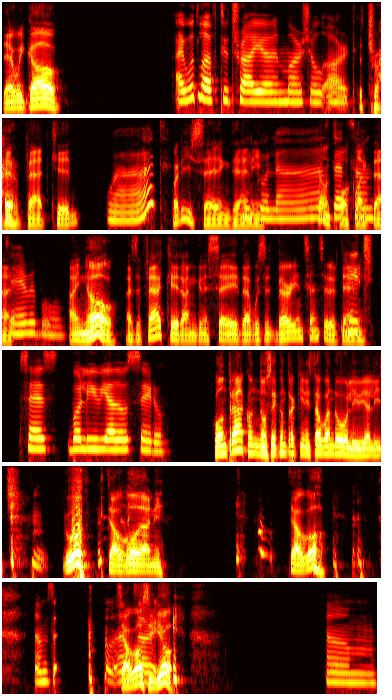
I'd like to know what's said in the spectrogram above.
There we go. I would love to try a martial art." To try a fat kid. What? What are you saying, Danny? Nicolas, Don't that talk like that. terrible. I know. As a fat kid, I'm gonna say that was very insensitive, Danny. Lich says Bolivia 2-0. Contra, con- no sé contra quién está jugando Bolivia, Lich. Uh, se ahogó, Dani. Se ahogó. I'm, so- Se I'm ahogó, sorry. siguió. Um,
